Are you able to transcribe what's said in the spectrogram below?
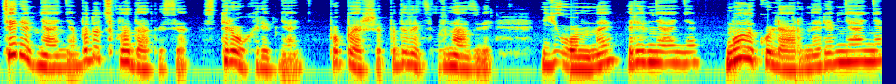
Ці рівняння будуть складатися з трьох рівнянь. По-перше, подивіться в назві йонне рівняння, молекулярне рівняння,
